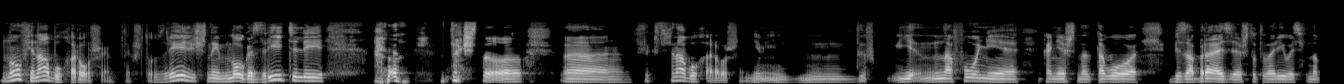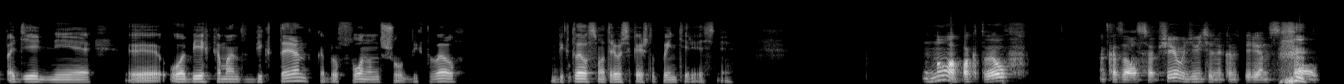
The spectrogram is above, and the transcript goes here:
Ну, финал был хороший, так что зрелищный, много зрителей, так что э, финал был хороший. На фоне, конечно, того безобразия, что творилось в нападении э, у обеих команд в Big Ten, как бы фоном шел Big 12, Big 12 смотрелся, конечно, поинтереснее. Ну, а Pac-12 оказался вообще удивительной конференцией.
